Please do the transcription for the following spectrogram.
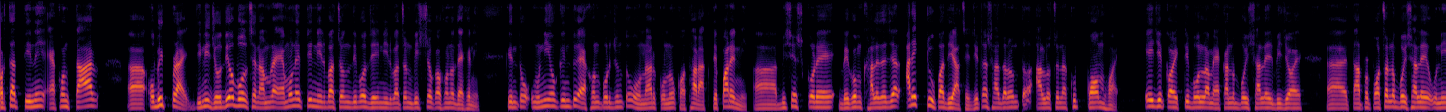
অর্থাৎ তিনি এখন তার অভিপ্রায়। তিনি যদিও বলছেন, আমরা এমন একটি নির্বাচন দিব যেই নির্বাচন বিশ্ব কখনো দেখেনি। কিন্তু উনিও কিন্তু এখন পর্যন্ত ওনার কোনো কথা রাখতে পারেননি। বিশেষ করে বেগম খালেদা জিয়ার আরেকটি উপাধি আছে, যেটা সাধারণত আলোচনা খুব কম হয়। এই যে কয়েকটি বললাম, একানব্বই সালের বিজয় তারপর পঁচানব্বই সালে উনি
